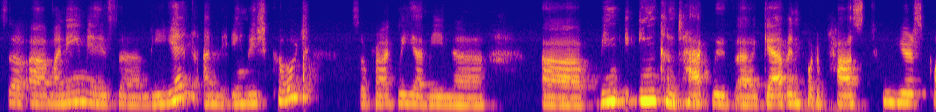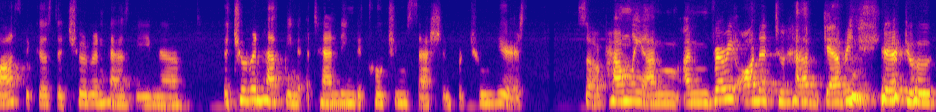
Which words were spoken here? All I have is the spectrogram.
So uh, my name is uh, Lian. I'm the English coach. So frankly, I've been uh, uh, being in contact with uh, Gavin for the past two years plus because the children has been uh, the children have been attending the coaching session for two years. So apparently, I'm I'm very honored to have Gavin here to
